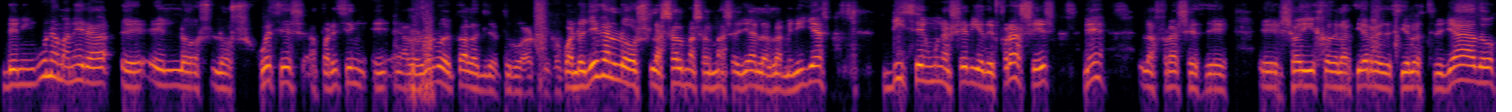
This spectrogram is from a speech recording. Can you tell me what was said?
de ninguna manera eh, los, los, jueces aparecen eh, a lo largo de toda la literatura ártica. Cuando llegan los, las almas al más allá, las laminillas, dicen una serie de frases, ¿eh? las frases de soy hijo de la tierra y del cielo estrellado,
